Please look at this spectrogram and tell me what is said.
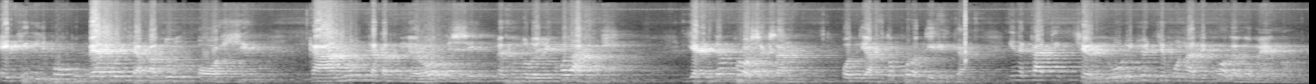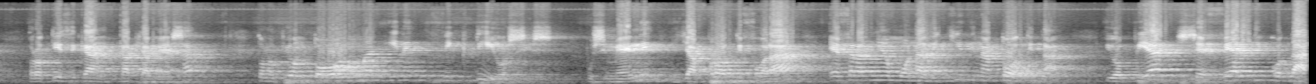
Εκείνοι λοιπόν που μπαίνουν και απαντούν όχι, κάνουν κατά την ερώτηση μεθοδολογικό λάθος. Γιατί δεν πρόσεξαν ότι αυτό που ρωτήθηκαν είναι κάτι καινούργιο και μοναδικό δεδομένο. Ρωτήθηκαν κάποια μέσα, των οποίων το όνομα είναι δικτύωσης, που σημαίνει για πρώτη φορά έφεραν μια μοναδική δυνατότητα, η οποία σε φέρνει κοντά.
